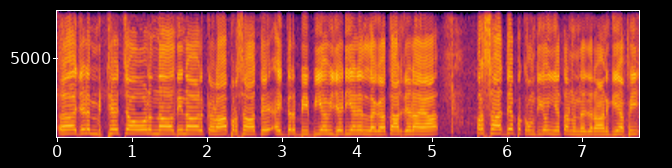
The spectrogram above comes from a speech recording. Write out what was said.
ਜਿਹੜੇ ਮਿੱਠੇ ਚੌਲ ਨਾਲ ਦੀ ਨਾਲ ਕੜਾਹ ਪ੍ਰਸਾਦ ਤੇ ਇੱਧਰ ਬੀਬੀਆਂ ਵੀ ਜਿਹੜੀਆਂ ਨੇ ਲਗਾਤਾਰ ਜਿਹੜਾ ਆ, ਪ੍ਰਸਾਦੇ ਪਕਾਉਂਦੀਆਂ ਹੋਈਆਂ ਤੁਹਾਨੂੰ ਨਜ਼ਰ ਆਣਗੀਆਂ ਵੀ।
